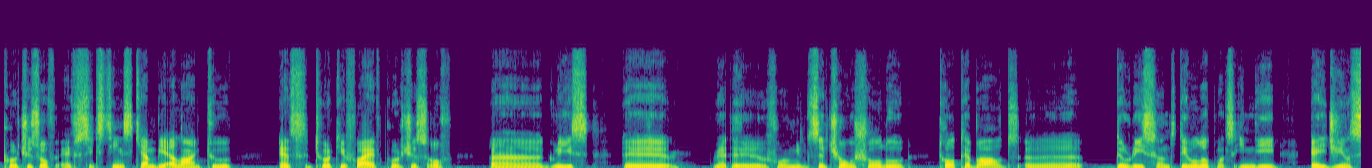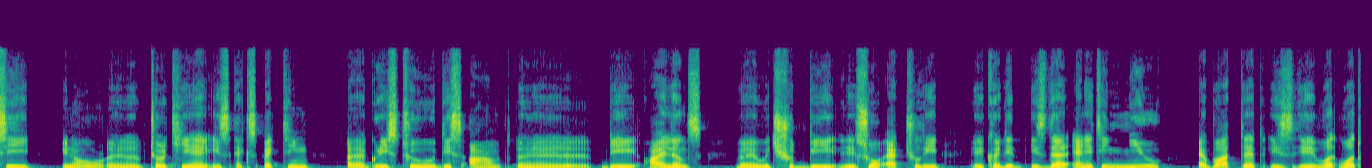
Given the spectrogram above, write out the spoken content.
purchase of F-16s can be aligned to F-35 purchase of uh, Greece. Uh, Foreign Minister Çavuşoğlu talked about the recent developments in the Aegean Sea. You know, uh, Turkey is expecting uh, Greece to disarm uh, the islands, uh, which should be so. Actually, is there anything new about that? Is what what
